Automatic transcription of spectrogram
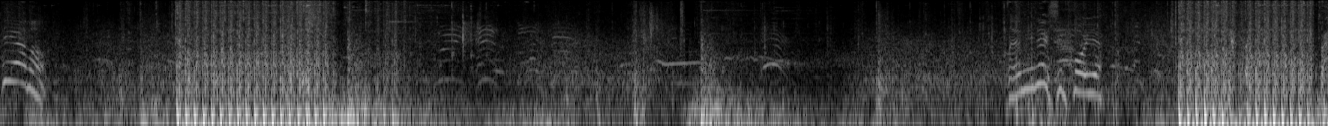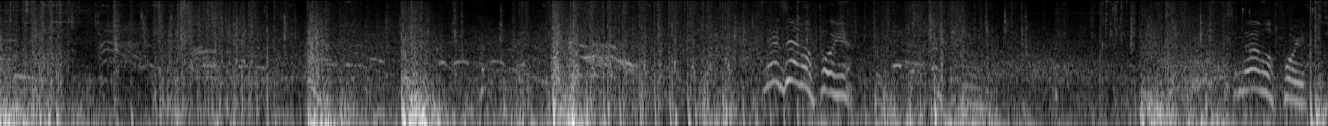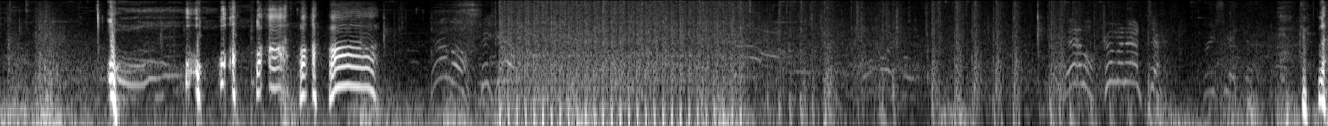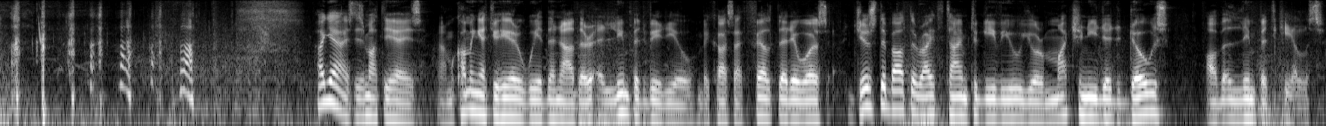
Take the ammo! Ammunition for you! There's for you! Some ammo for you. Hi guys, this is MattiAce. I'm coming at you here with another Limpet video because I felt that it was just about the right time to give you your much needed dose of Limpet kills.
